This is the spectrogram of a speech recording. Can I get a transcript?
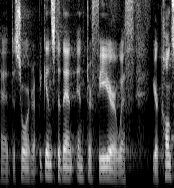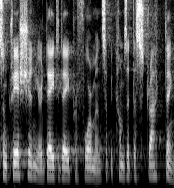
uh, disorder. It begins to then interfere with your concentration, your day to day performance. It becomes a distracting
